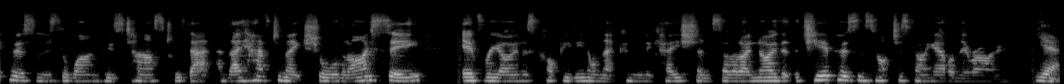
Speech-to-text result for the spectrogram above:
chairperson is the one who's tasked with that, and they have to make sure that I see every owner's copied in on that communication so that I know that the chairperson's not just going out on their own Yeah.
